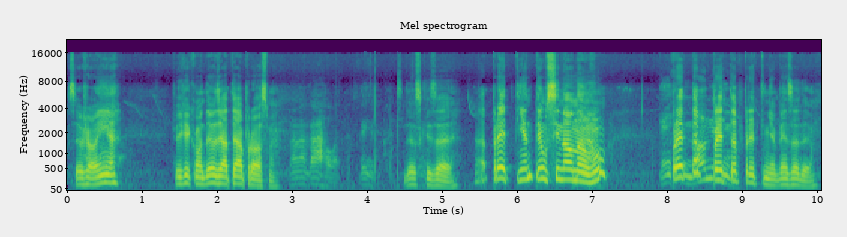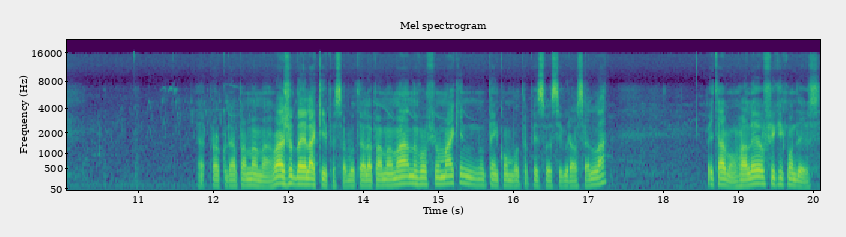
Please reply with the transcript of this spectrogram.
seu joinha. Fique com Deus e até a próxima. Se Deus quiser. A pretinha não tem um sinal não, viu? tem Preta, preta, pretinha, benza a Deus. É procurar pra mamar. Vou ajudar ele aqui, pessoal. Botar ela pra mamar. Não vou filmar que não tem como outra pessoa segurar o celular. Pois tá bom. Valeu, fiquem com Deus.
